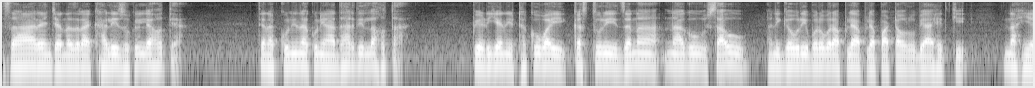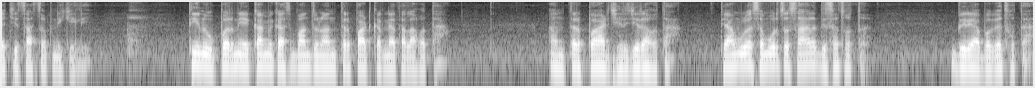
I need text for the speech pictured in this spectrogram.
साऱ्यांच्या नजरा खाली झुकलेल्या होत्या. त्यांना कुणी ना कुणी आधार दिला होता. पेडग्यानी ठकूबाई कस्तुरी जना नागू साऊ आणि गौरी बरोबर आपल्या आपल्या पाटावर उभ्या आहेत की नाही याची चाचपणी केली. तीन उपरणी एकामेकास बांधून अंतरपाठ करण्यात आला होता. अंतरपाठ झिरझिरा होता. त्यामुळं समोरचं सारं दिसत होतं. बिऱ्या बघत होता.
